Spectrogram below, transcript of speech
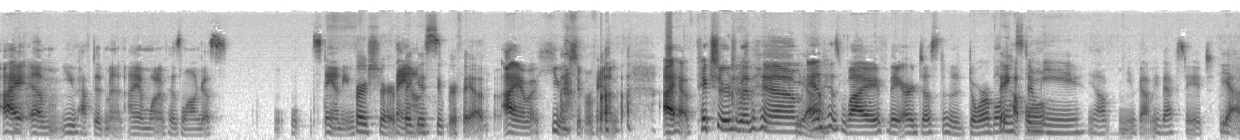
I am, you have to admit, I am one of his longest standing. For sure. Fans. Biggest super fan. I am a huge super fan. I have pictures with him Yeah. and his wife. They are just an adorable Thanks couple. to me. Yep, you got me backstage. Yeah.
